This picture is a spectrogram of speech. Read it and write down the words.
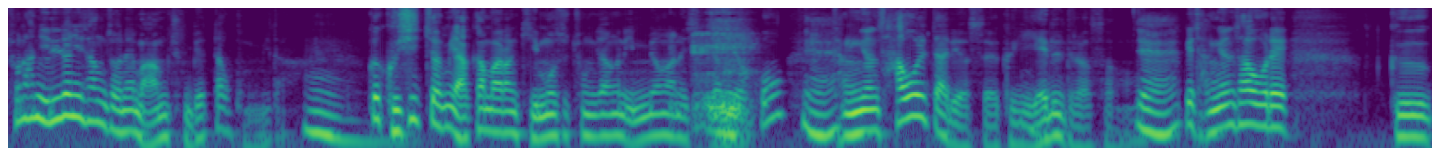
저는 한 1년 이상 전에 마음 준비했다고 봅니다. 음. 그러니까 그 시점이 아까 말한 김호수 총장을 임명하는 시점이었고 예. 작년 4월 달이었어요. 그게 예를 들어서. 예. 작년 4월에 그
